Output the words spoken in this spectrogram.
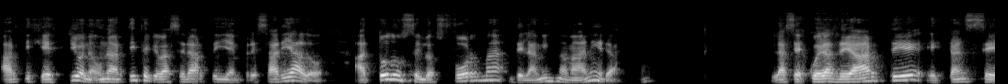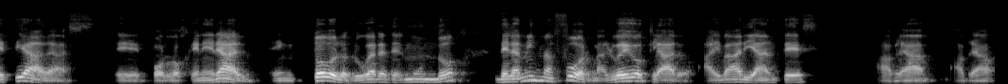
arte y gestión, a un artista que va a hacer arte y empresariado. A todos se los forma de la misma manera. Las escuelas de arte están seteadas, eh, por lo general, en todos los lugares del mundo, de la misma forma. Luego, claro, hay variantes, habrá, habrá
